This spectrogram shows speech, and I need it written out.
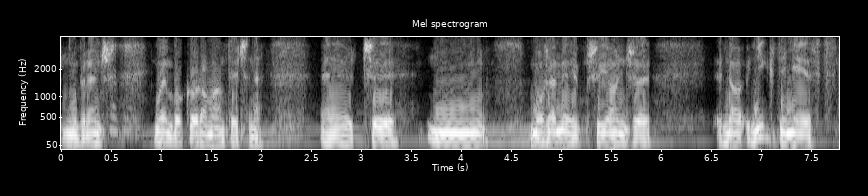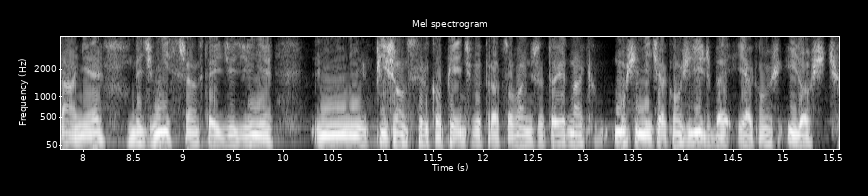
wręcz głęboko romantyczne. E, czy mm, możemy przyjąć, że no, nigdy nie jest w stanie być mistrzem w tej dziedzinie, mm, pisząc tylko pięć wypracowań, że to jednak musi mieć jakąś liczbę, jakąś ilość.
